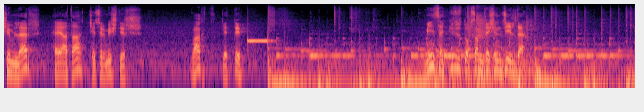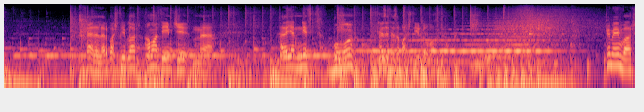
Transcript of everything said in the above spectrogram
kimlər həyata keçirmişdir? Vaxt getdi. 1895-ci ildə fəhlələr başlayıblar, amma deyim ki, nə, hələ yəni neft bumu təzə-təzə başlayırdı o vaxt. Köməyin var,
